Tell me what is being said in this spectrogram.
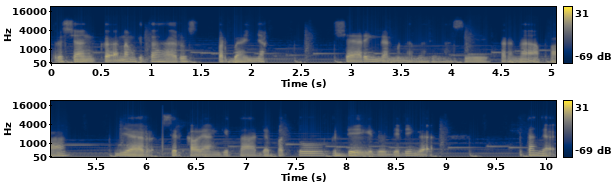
Terus yang keenam kita harus perbanyak sharing dan menambah relasi. Karena apa? Biar circle yang kita dapat tuh gede gitu. Jadi nggak kita nggak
